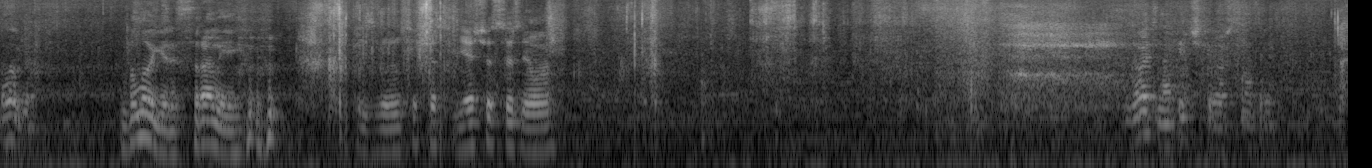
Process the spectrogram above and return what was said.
Блогер. Блогеры сраные. Извините, сейчас, я сейчас все сделаю. Давайте напиточки ваши смотреть.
